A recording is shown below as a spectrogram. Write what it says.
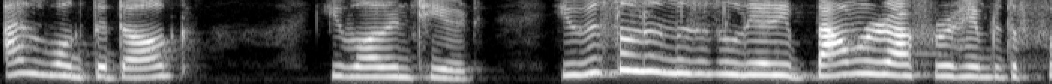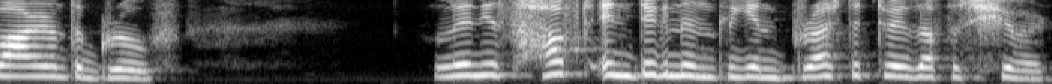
I'll walk the dog, he volunteered. He whistled and Mrs. O'Leary bounded after him to the end of the grove. Leneus huffed indignantly and brushed the twigs off his shirt.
